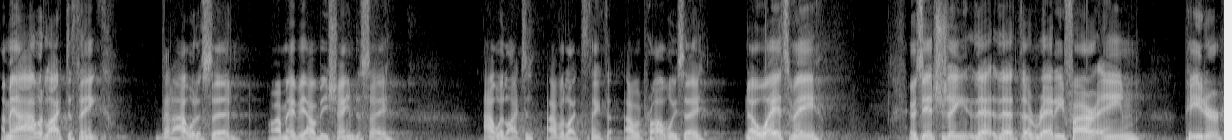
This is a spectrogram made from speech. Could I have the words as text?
I mean, I would like to think that I would have said, or maybe I would be ashamed to say, I would like to, I would like to think that I would probably say, no way, it's me. It's interesting that, that the ready, fire, aim Peter,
